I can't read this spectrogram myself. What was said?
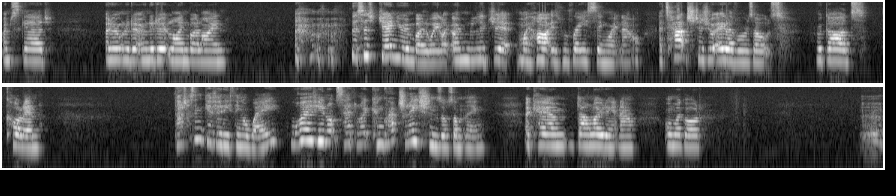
I'm scared. I don't want to do it. I'm going to do it line by line. This is genuine by the way, like I'm legit, my heart is racing right now. Attached is your A-level results. Regards, Colin. That doesn't give anything away. Why have you not said like congratulations or something? Okay, I'm downloading it now. Oh my god. Uh,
